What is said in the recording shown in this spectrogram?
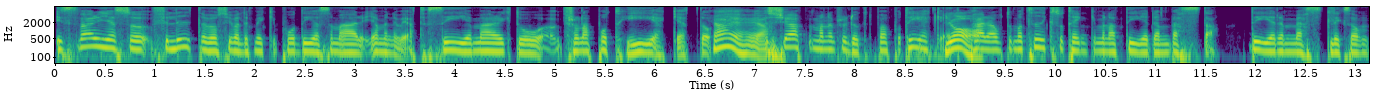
i Sverige så förlitar vi oss ju väldigt mycket på det som är, ja men ni vet, CE-märkt och från apoteket. Och Ja, ja, ja. Köper man en produkt på apoteket, Ja. per automatik så tänker man att det är den bästa. Det är den mest liksom,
